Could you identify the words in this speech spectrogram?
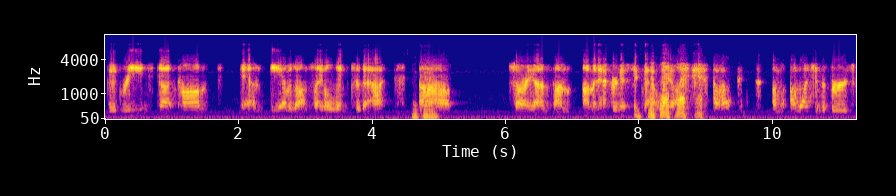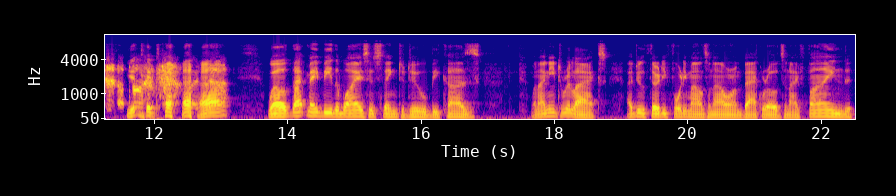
Goodreads.com, and the Amazon site will link to that. Okay. Uh, sorry, I'm I'm I'm anachronistic that way. Uh, I'm I'm watching the birds. But, uh, well, that may be the wisest thing to do because when I need to relax, I do 30, 40 miles an hour on back roads, and I find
